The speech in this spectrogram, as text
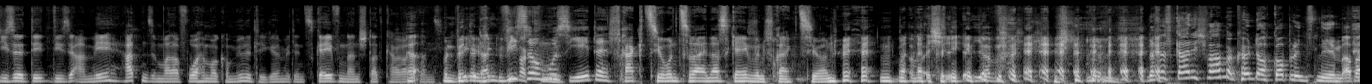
diese, die, diese Armee hatten sie mal auf Warhammer Community, gell, mit den Skaven anstatt Ja. Karatrons. Und wenn du dann. Wieso cool. muss jede Fraktion zu einer Skaven-Fraktion werden? Aber ich, ja, das ist gar nicht wahr, man könnte auch Goblins nehmen, aber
